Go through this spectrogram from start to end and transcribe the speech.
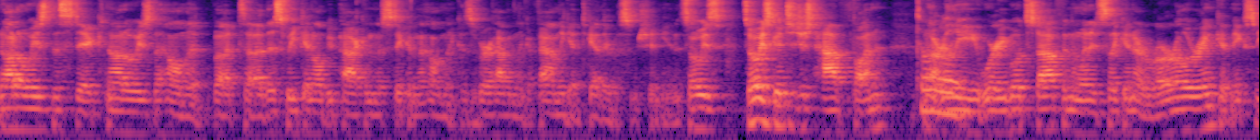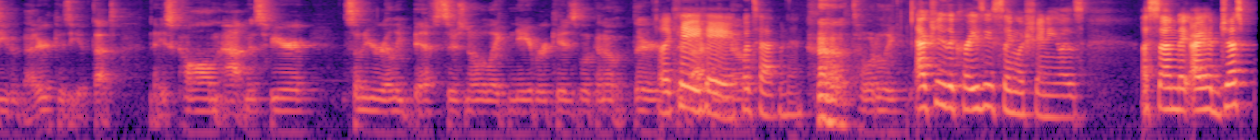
not always the stick, not always the helmet. But uh, this weekend I'll be packing the stick and the helmet because we're having like a family get together with some shinny. And it's always it's always good to just have fun. Not really worry about stuff, and when it's like in a rural rink, it makes it even better because you get that nice calm atmosphere. Somebody really biffs. There's no like neighbor kids looking out there. Like, hey, hey, window. what's happening? totally. Actually, the craziest thing with Shinny was a Sunday. I had just.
